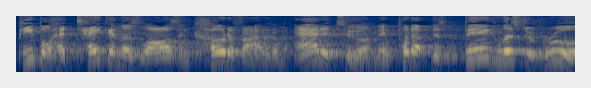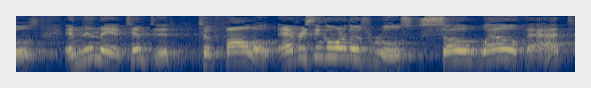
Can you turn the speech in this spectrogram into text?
people had taken those laws and codified them, added to them, and put up this big list of rules, and then they attempted to follow every single one of those rules so well that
